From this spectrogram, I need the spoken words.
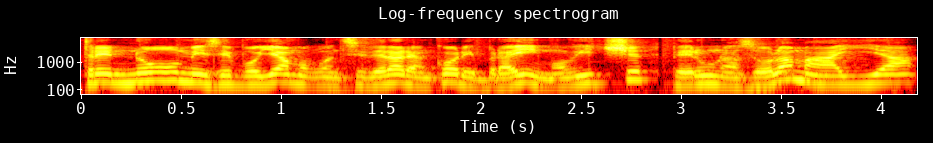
tre nomi se vogliamo considerare ancora Ibrahimovic per una sola maglia,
